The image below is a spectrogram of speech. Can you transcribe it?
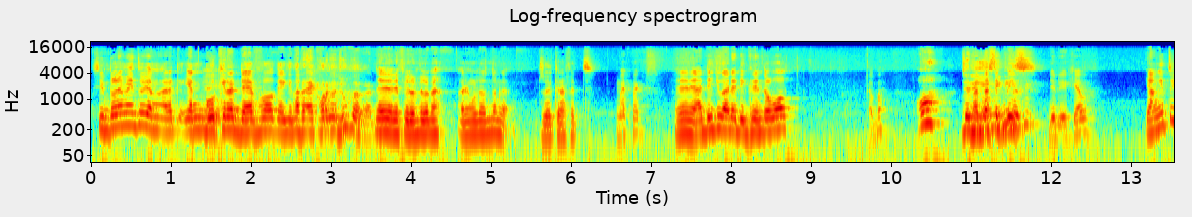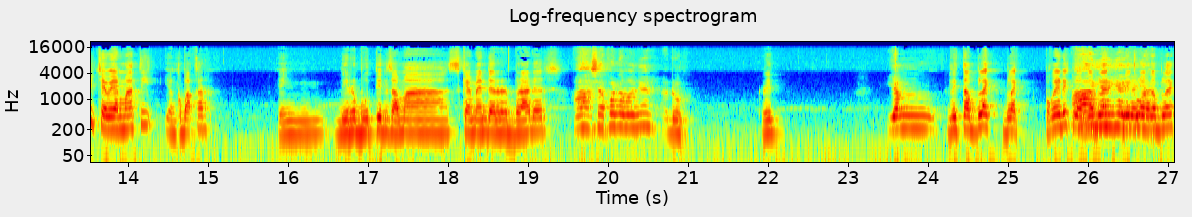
simpelnya mah itu yang ada yang gue kira devil kayak gitu Ada ekornya juga kan. Nih, nih, nih, film-filmnya. Ada yang lu nonton nggak? Zoe Kravitz. Mad Max. Ini nih, ada juga ada di Grindelwald. Apa? Oh, jadi Fantastic Beasts. sih? Jadi siapa? Yang itu cewek yang mati, yang kebakar. Yang direbutin sama Scamander Brothers. Ah, siapa namanya? Aduh. Rit- Yang Rita Black, Black. Pokoknya dia keluarga ah, Black, iya, iya, dia iya, keluarga iya. Black.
